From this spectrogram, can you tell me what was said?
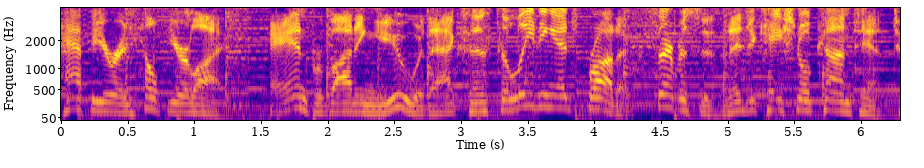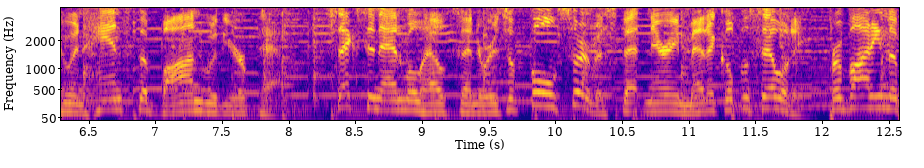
happier, and healthier life, and providing you with access to leading edge products, services, and educational content to enhance the bond with your pet. Sexton Animal Health Center is a full service veterinary medical facility providing the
